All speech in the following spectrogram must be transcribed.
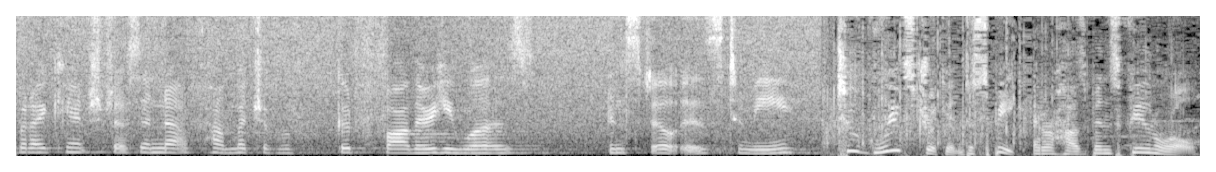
But I can't stress enough how much of a good father he was and still is to me. Too grief-stricken to speak at her husband's funeral,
